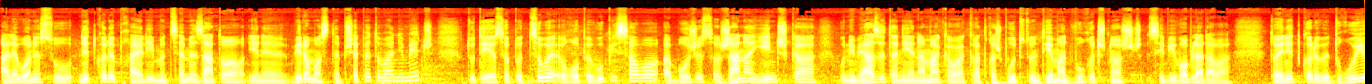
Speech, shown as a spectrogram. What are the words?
ale one są nitkole prajli, my chcemy za to jene wiadomostne przepytowanie mieć. Tutaj jest po całej Europie wupisało, a boże so żana jęczka uniwersyta nie namakała, bud ten tema dwuryczność sobie obladała. To jest nitkole w drugim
